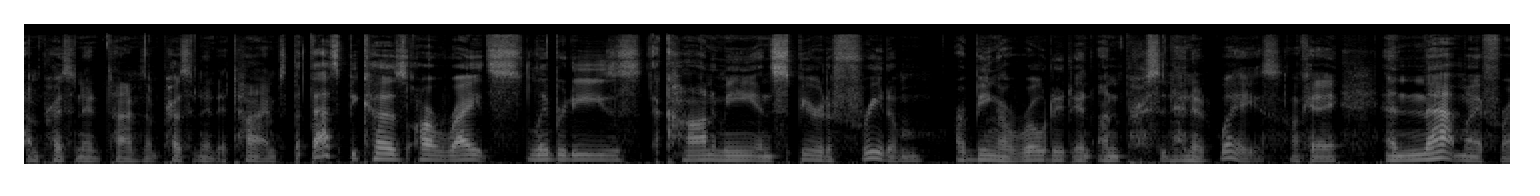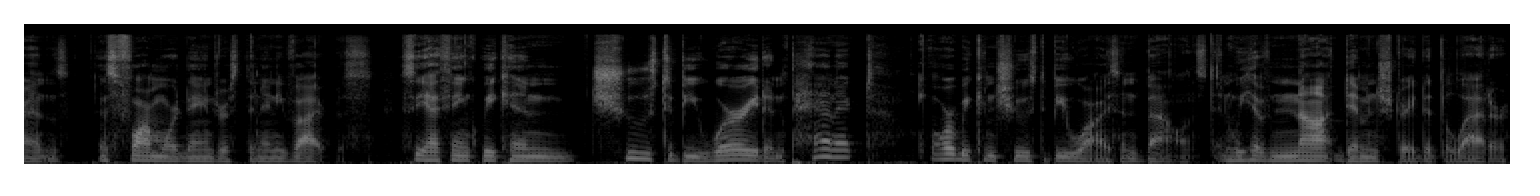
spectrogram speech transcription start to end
Unprecedented times, unprecedented times. But that's because our rights, liberties, economy, and spirit of freedom are being eroded in unprecedented ways, okay? And that, my friends, is far more dangerous than any virus. See, I think we can choose to be worried and panicked, or we can choose to be wise and balanced. And we have not demonstrated the latter.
